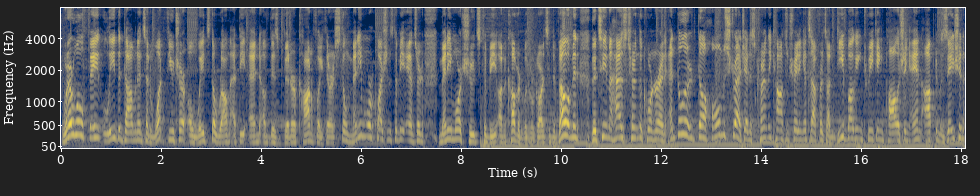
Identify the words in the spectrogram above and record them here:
Where will fate lead the dominants and what future awaits the realm at the end of of this bitter conflict. There are still many more questions to be answered, many more truths to be uncovered. With regards to development, the team has turned the corner and entered the home stretch and is currently concentrating its efforts on debugging, tweaking, polishing, and optimization.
